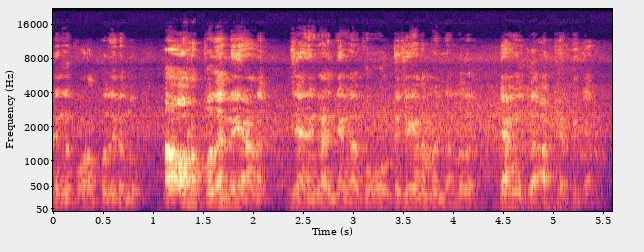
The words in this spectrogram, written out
നിങ്ങൾക്ക് ഉറപ്പ് തരുന്നു. ആ ഉറപ്പ് തന്നെയാണ് ജനങ്ങൾ ഞങ്ങൾക്ക് വോട്ട് ചെയ്യണമെന്നുള്ളത് ഞങ്ങൾക്ക് അഭ്യർത്ഥിക്കാനുള്ളത്.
